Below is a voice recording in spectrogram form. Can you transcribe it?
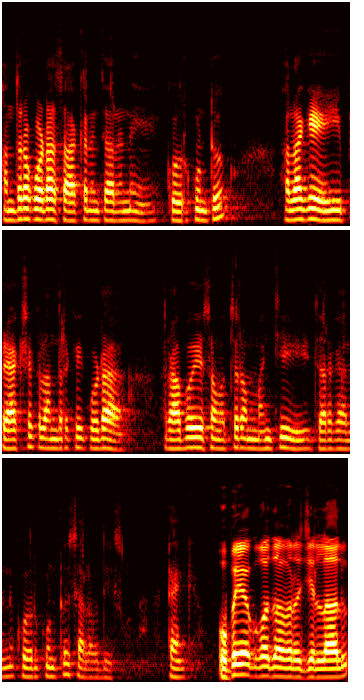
అందరూ కూడా సహకరించాలని కోరుకుంటూ అలాగే ఈ ప్రేక్షకులందరికీ కూడా రాబోయే సంవత్సరం మంచి జరగాలని కోరుకుంటూ సెలవు తీసుకున్నాను థ్యాంక్ యూ ఉభయ గోదావరి జిల్లాలు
